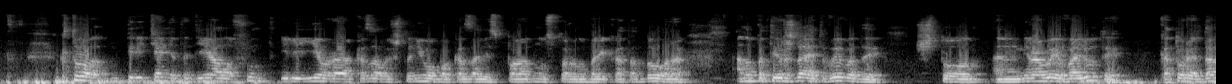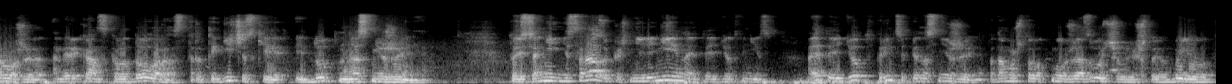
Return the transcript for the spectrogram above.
кто перетянет одеяло фунт или евро, оказалось, что не оба оказались по одну сторону баррикад от доллара, оно подтверждает выводы, что э, мировые валюты, которые дороже американского доллара, стратегически идут на снижение. То есть они не сразу, конечно, не линейно это идет вниз, а это идет, в принципе, на снижение. Потому что вот мы уже озвучивали, что были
